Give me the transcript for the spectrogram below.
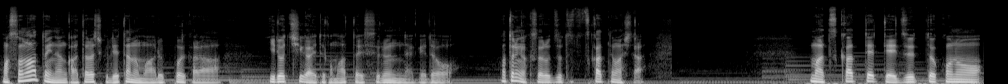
まあ、その後になんか新しく出たのもあるっぽいから、色違いとかもあったりするんだけど、まあ、とにかくそれをずっと使ってました。まあ使っててずっとこの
